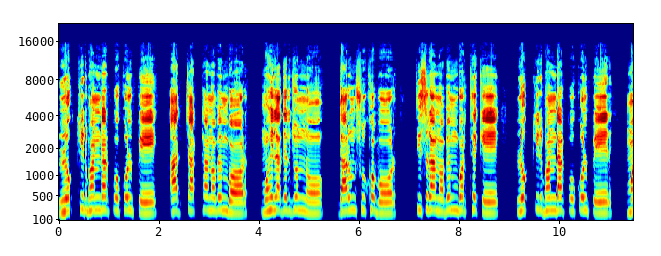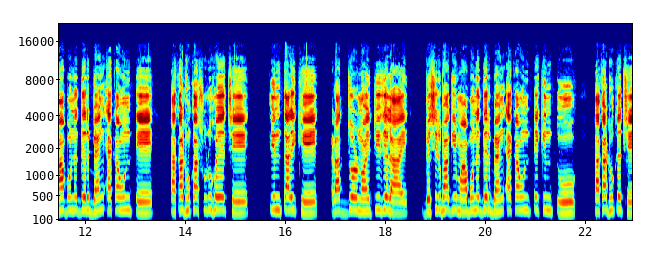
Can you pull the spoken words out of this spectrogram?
লক্ষ্মীর ভাণ্ডার প্রকল্পে আজ চারটা নভেম্বর মহিলাদের জন্য দারুণ সুখবর। তিসরা নভেম্বর থেকে লক্ষ্মীর ভাণ্ডার প্রকল্পের মা বোনেদের ব্যাঙ্ক অ্যাকাউন্টে টাকা ঢোকা শুরু হয়েছে। তিন তারিখে রাজ্যর নয়টি জেলায় বেশিরভাগই মা বোনেদের ব্যাঙ্ক অ্যাকাউন্টে কিন্তু টাকা ঢুকেছে।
